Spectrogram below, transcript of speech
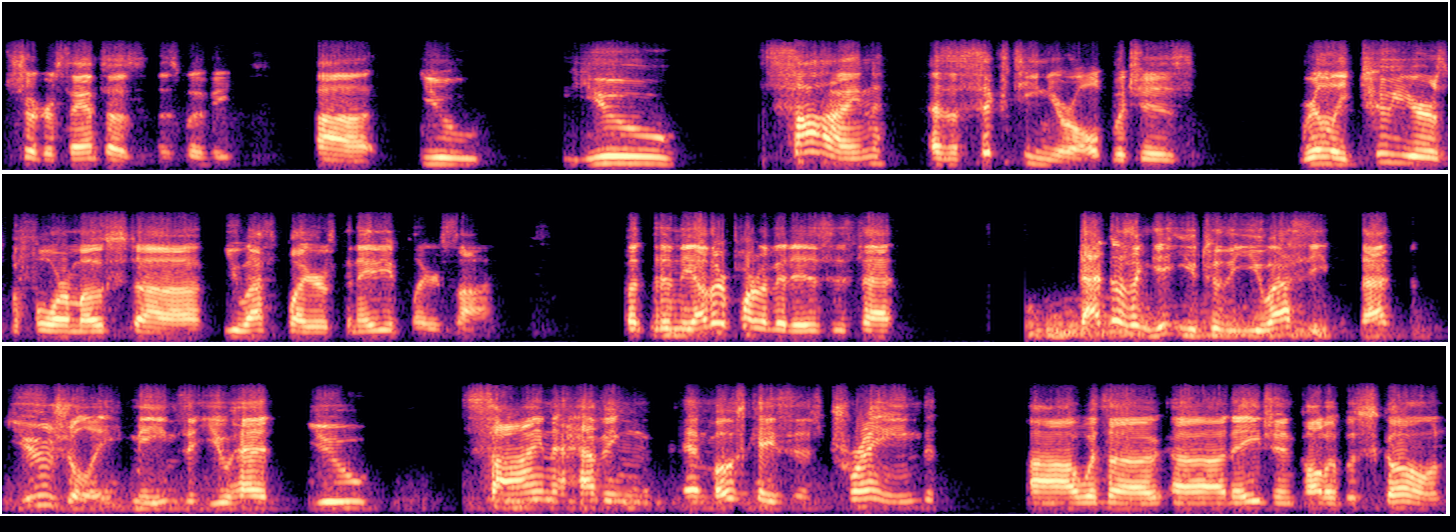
Sugar Santos in this movie, uh, you you sign as a 16 year old, which is really two years before most uh, U.S. players, Canadian players sign. But then the other part of it is is that that doesn't get you to the U.S. even. That usually means that you had you sign having in most cases trained uh, with a uh, an agent called a buscone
